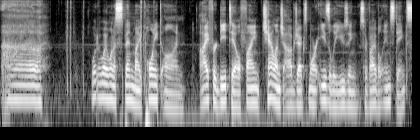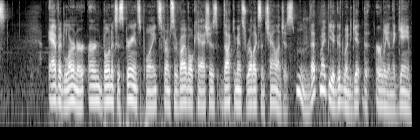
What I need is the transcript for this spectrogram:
Uh, what do I want to spend my point on? Eye for detail, find challenge objects more easily using survival instincts. Avid learner, earn bonus experience points from survival caches, documents, relics, and challenges. Hmm, that might be a good one to get the, early in the game,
